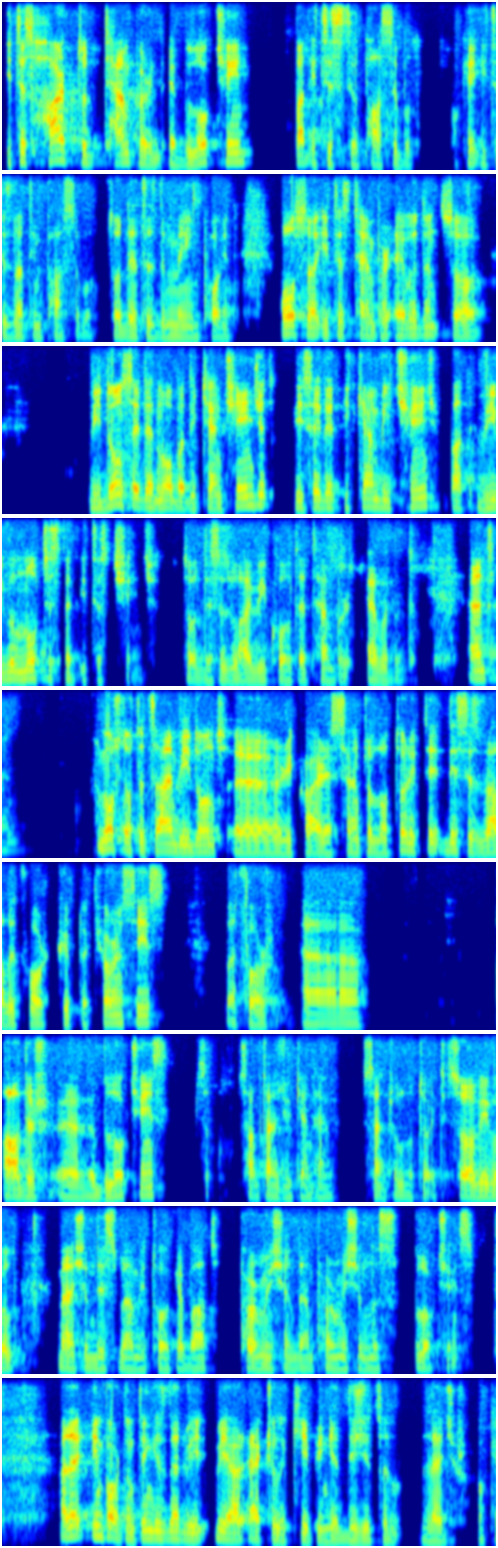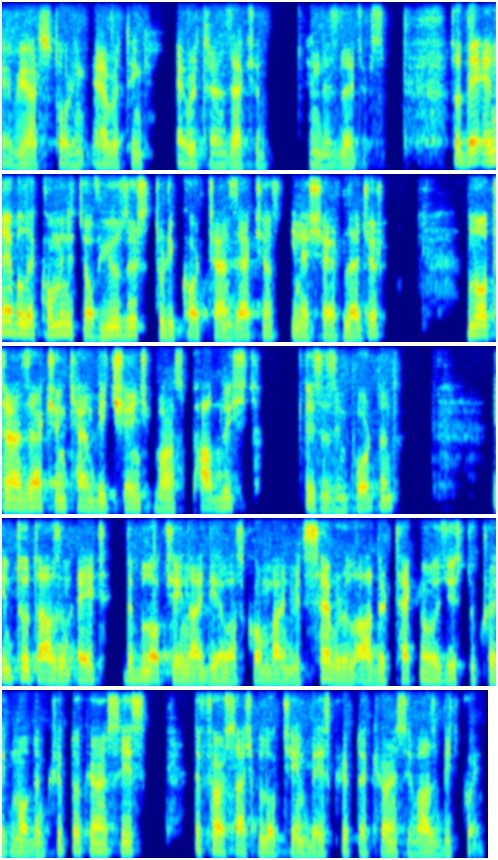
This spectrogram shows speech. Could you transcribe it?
it is hard to tamper a blockchain, but it is still possible. Okay, it is not impossible. So that is the main point. Also, it is tamper evident. So we don't say that nobody can change it. We say that it can be changed, but we will notice that it is changed. So this is why we call it a tamper evident. And most of the time we don't uh, require a central authority. This is valid for cryptocurrencies, but for uh, other uh, blockchains, so sometimes you can have central authority. So we will mention this when we talk about permissioned and permissionless blockchains. Another important thing is that we, we are actually keeping a digital ledger, okay? We are storing everything, every transaction in these ledgers. So they enable a community of users to record transactions in a shared ledger. No transaction can be changed once published. This is important. In 2008, the blockchain idea was combined with several other technologies to create modern cryptocurrencies. The first such blockchain-based cryptocurrency was Bitcoin.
